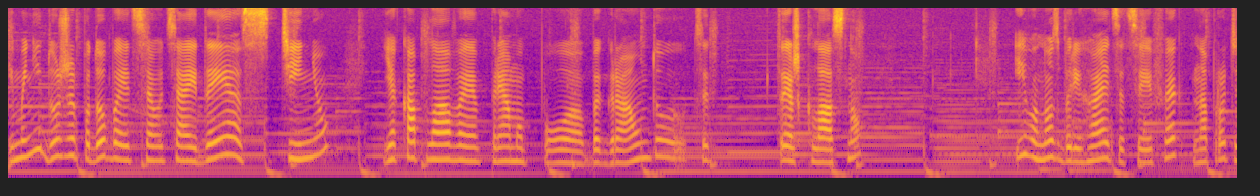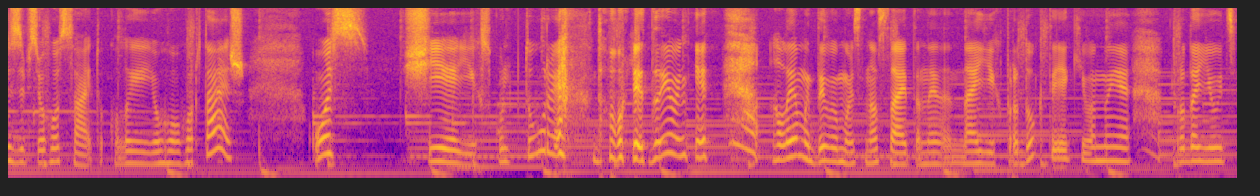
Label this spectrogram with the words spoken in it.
І мені дуже подобається оця ідея з тінню, яка плаває прямо по бекграунду. Це теж класно. І воно зберігається цей ефект на протязі всього сайту. Коли його гортаєш, ось ще їх скульптури доволі дивні. Але ми дивимося на сайт, а не на їх продукти, які вони продають.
